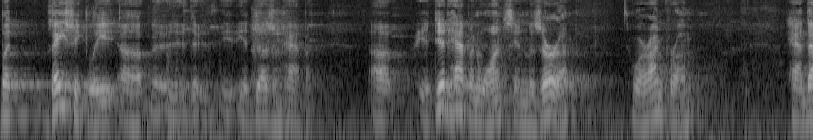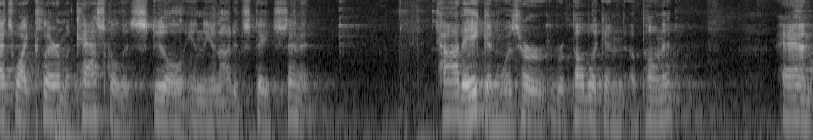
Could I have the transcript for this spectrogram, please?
but basically, uh, it, it, doesn't happen. Uh, it did happen once in Missouri, where I'm from, and that's why Claire McCaskill is still in the United States Senate. Todd Akin was her Republican opponent, and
